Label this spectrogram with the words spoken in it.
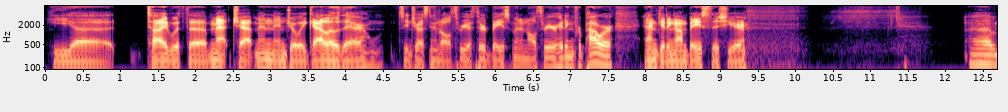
He uh, tied with uh, Matt Chapman and Joey Gallo there. It's interesting that all three are third basemen and all three are hitting for power and getting on base this year. Uh,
